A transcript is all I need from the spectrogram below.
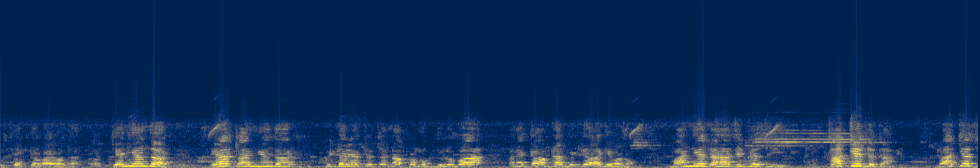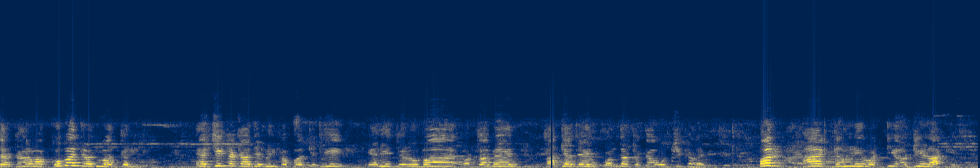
ઉપલબ્ધ કરવા આવ્યા હતા. જેની અંદર બે ટાઈમની અંદર બિલ્ડર એસોસિએશનના પ્રમુખ દુલુભા અને ગામના બિલ્ડર આગેવાનો, માન્ય ધારાસભ્યશ્રી સાથે જ હતા. રાજ્ય સરકારમાં ખૂબ જ રજૂઆત કરી હતી એંસી ટકા જમીન કપાતી હતી એની દિલુભા વર્ષાબેન સાથે જઈને પંદર ટકા ઓછી કરાવી પણ આ ગામની વસ્તી અઢી લાખની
